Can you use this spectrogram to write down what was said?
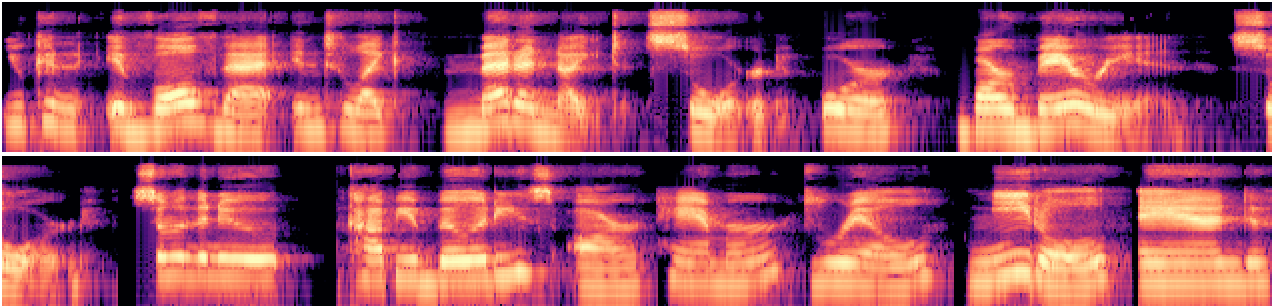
you can evolve that into like Meta Knight Sword or Barbarian Sword. Some of the new copy abilities are Hammer, Drill, Needle, and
